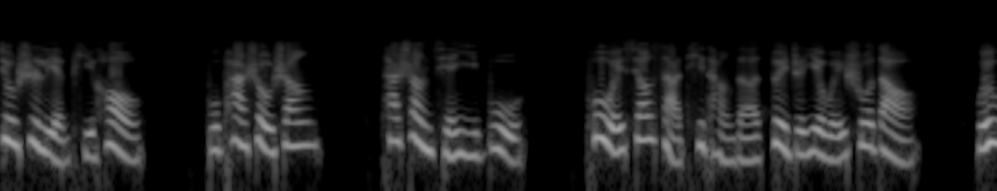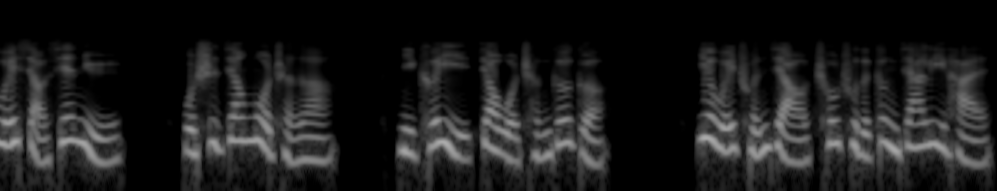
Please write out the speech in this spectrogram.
就是脸皮厚，不怕受伤。他上前一步，颇为潇洒倜傥的对着叶维说道：“维维小仙女，我是江莫尘啊，你可以叫我陈哥哥。”叶维唇角抽搐的更加厉害，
